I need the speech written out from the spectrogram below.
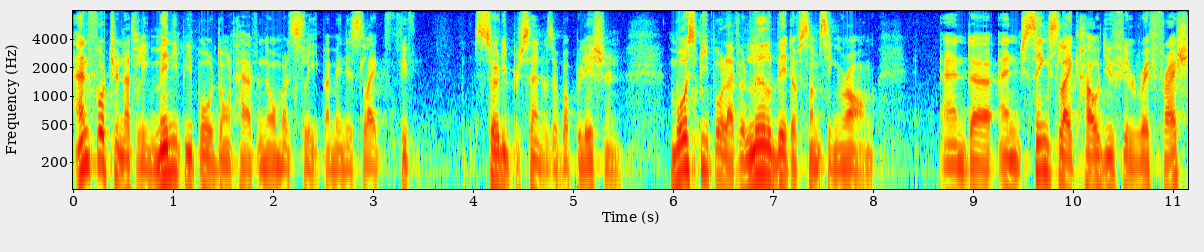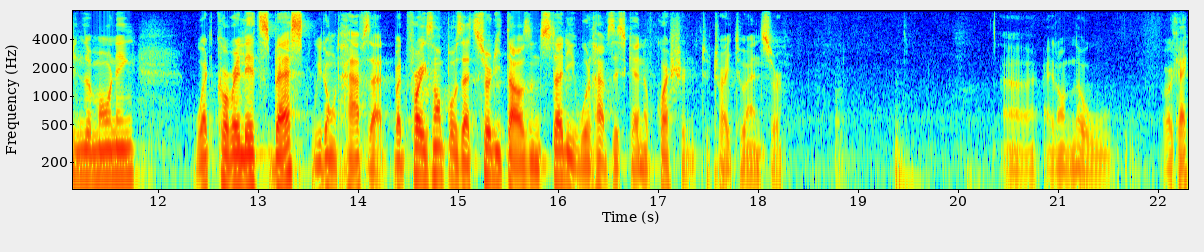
Unfortunately, many people don't have normal sleep. I mean, it's like 50, 30% of the population. Most people have a little bit of something wrong. And, uh, and things like how do you feel refreshed in the morning, what correlates best, we don't have that. But for example, that 30,000 study will have this kind of question to try to answer. Uh, I don't know. Okay.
